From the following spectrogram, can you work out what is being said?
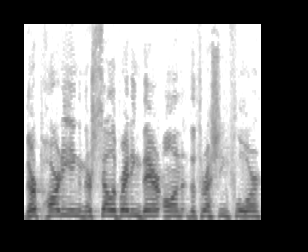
They're partying and they're celebrating there on the threshing floor.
